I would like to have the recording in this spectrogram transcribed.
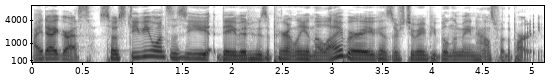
I digress. So Stevie wants to see David, who's apparently in the library because there's too many people in the main house for the party.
